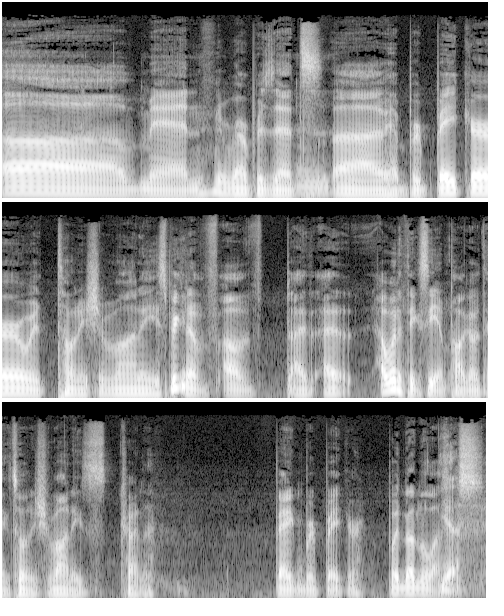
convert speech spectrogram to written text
Oh man, it represents. Uh, we have Britt Baker with Tony Schiavone. Speaking of, of I, I, I wouldn't think CM Punk. I would think Tony Schiavone's trying to bang Britt Baker, but nonetheless, yes.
